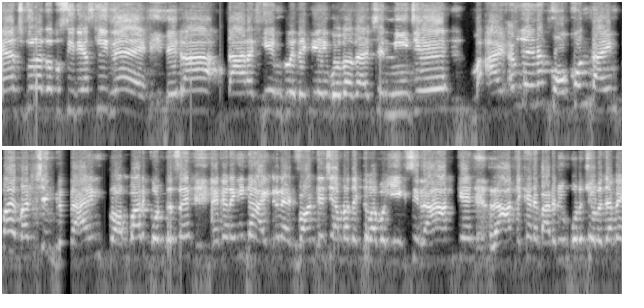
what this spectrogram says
ম্যাচগুলো কত সিরিয়াসলি নেয়, এটা তার গেম প্লে দেখলেই বোঝা যায়। সে নিজে আমি জানি না কখন টাইম পায় বাট সে গ্রাইন্ড প্রপার করতেছে। এখানে কিন্তু হাইটের অ্যাডভান্টেজ আমরা দেখতে পাবো ইএক্সি রাতকে রাত এখানে বাড়ির উপরে চলে যাবে।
